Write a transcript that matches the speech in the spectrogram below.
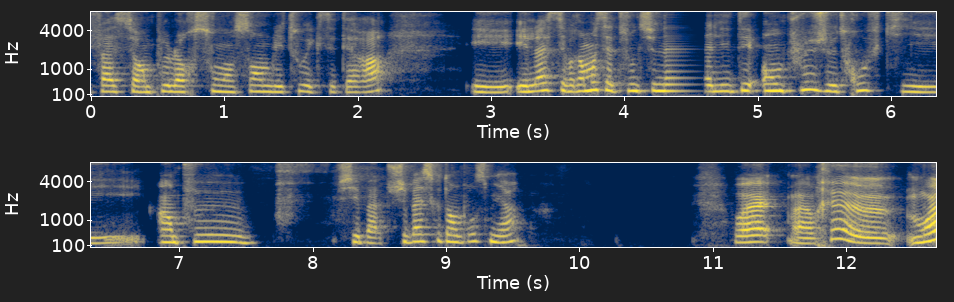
fassent un peu leur son ensemble et tout, etc. Et, là, c'est vraiment cette fonctionnalité en plus, je trouve, qui est un peu... Je sais pas, je sais pas ce que tu en penses, Mia. Ouais, bah après, euh, moi,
